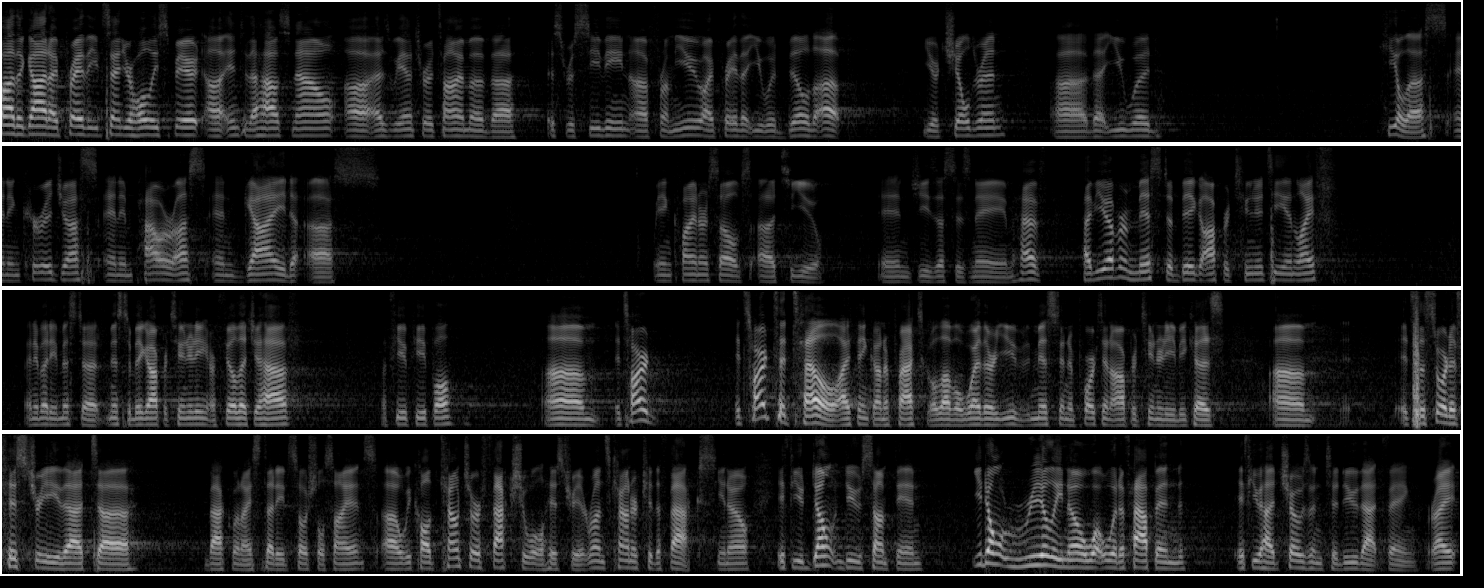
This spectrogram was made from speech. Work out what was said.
Father God, I pray that you'd send your Holy Spirit uh, into the house now uh, as we enter a time of uh, this receiving uh, from you. I pray that you would build up your children, uh, that you would heal us and encourage us and empower us and guide us. We incline ourselves uh, to you in Jesus' name. Have, have you ever missed a big opportunity in life? Anybody missed a, missed a big opportunity or feel that you have? A few people? Um, it's, hard, it's hard to tell, I think, on a practical level, whether you've missed an important opportunity because um, it's the sort of history that, uh, back when I studied social science, uh, we called counterfactual history. It runs counter to the facts, you know? If you don't do something, you don't really know what would have happened if you had chosen to do that thing, right?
